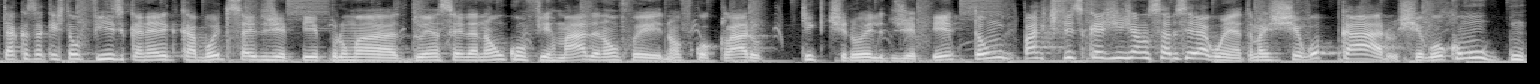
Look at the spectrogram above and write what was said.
tá com essa questão física, né? Ele acabou de sair do GP por uma doença ainda não confirmada, não foi, não ficou claro o que, que tirou ele do GP. Então, parte física a gente já não sabe se ele aguenta, mas chegou caro, chegou como um,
